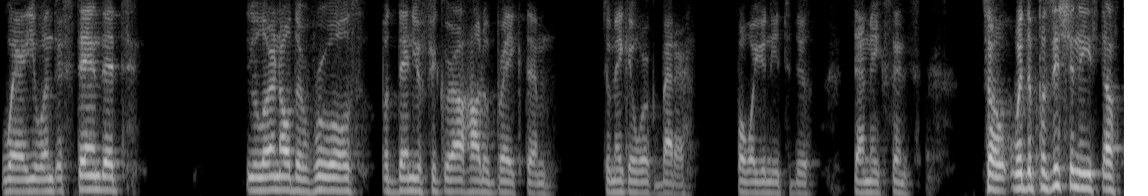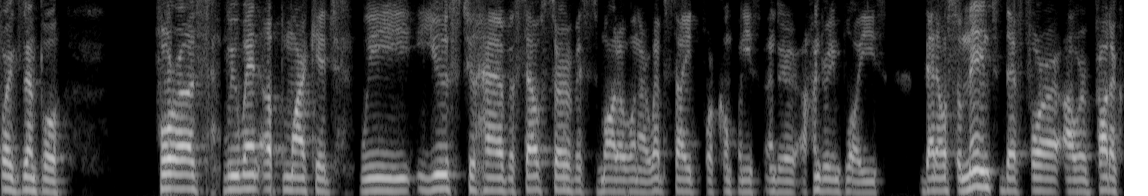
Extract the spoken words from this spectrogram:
where you understand it, you learn all the rules, but then you figure out how to break them to make it work better for what you need to do. That makes sense. So with the positioning stuff, for example, for us, we went up market. We used to have a self-service model on our website for companies under 100 employees. That also meant that for our product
